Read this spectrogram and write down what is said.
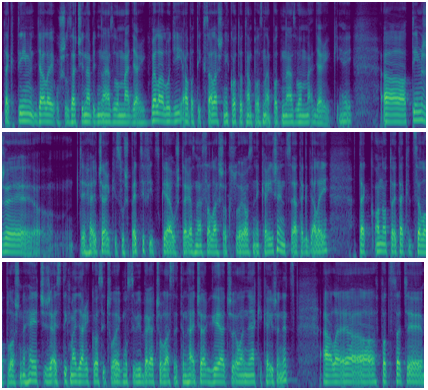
tak tým ďalej už začína byť názvom Maďarik. Veľa ľudí, alebo tých salašníkov to tam pozná pod názvom Maďariky. Hej. Tým, že tie hajčariky sú špecifické a už teraz na salašok sú rôzne krížence a tak ďalej, tak ono to je také celoplošné, hej, čiže aj z tých Maďarikov si človek musí vyberať, čo vlastne ten hajčark je a čo je len nejaký križenec, ale uh, v podstate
